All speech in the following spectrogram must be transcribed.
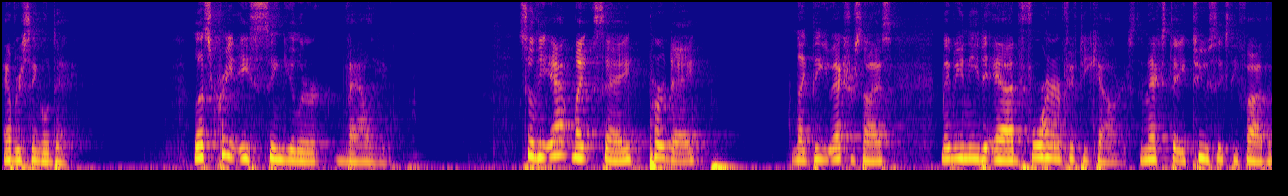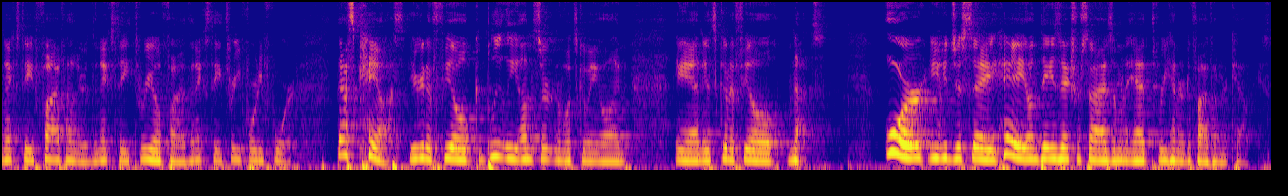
every single day, let's create a singular value. So the app might say per day, like that you exercise, maybe you need to add 450 calories. The next day 265, the next day 500, the next day 305, the next day 344. That's chaos. You're going to feel completely uncertain of what's going on and it's going to feel nuts. Or you could just say, hey, on days exercise, I'm going to add 300 to 500 calories.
